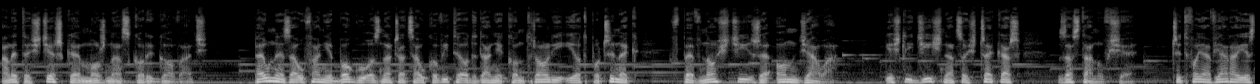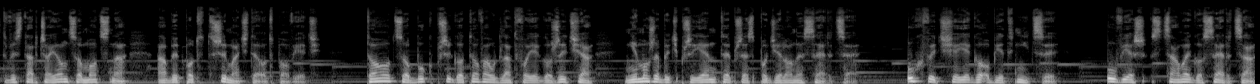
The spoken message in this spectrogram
Ale tę ścieżkę można skorygować. Pełne zaufanie Bogu oznacza całkowite oddanie kontroli i odpoczynek w pewności, że On działa. Jeśli dziś na coś czekasz, zastanów się, czy Twoja wiara jest wystarczająco mocna, aby podtrzymać tę odpowiedź. To, co Bóg przygotował dla Twojego życia, nie może być przyjęte przez podzielone serce. Uchwyć się Jego obietnicy, uwierz z całego serca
